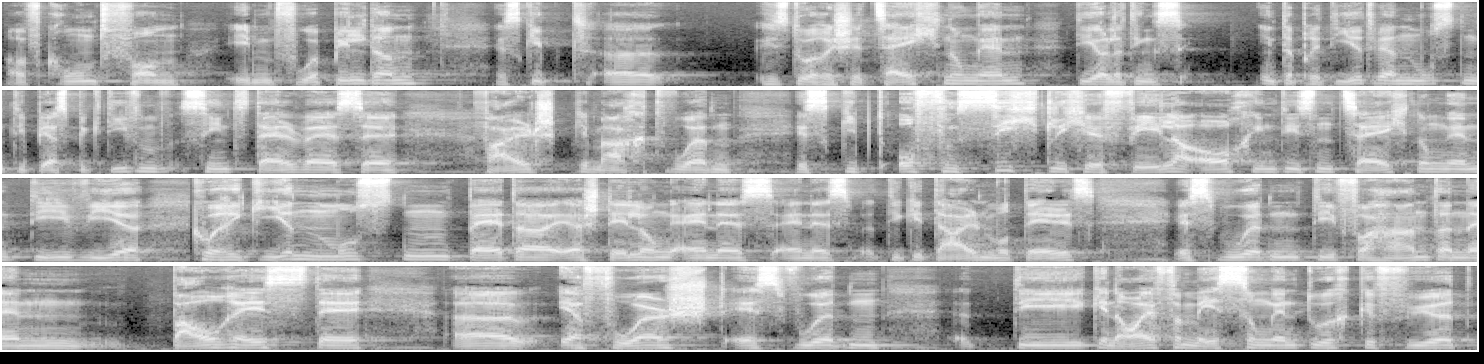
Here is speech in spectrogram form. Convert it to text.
aufgrund von eben Vorbildern. Es gibt äh, historische Zeichnungen, die allerdings interpretiert werden mussten. Die Perspektiven sind teilweise falsch gemacht worden. Es gibt offensichtliche Fehler auch in diesen Zeichnungen, die wir korrigieren mussten bei der Erstellung eines, eines digitalen Modells. Es wurden die vorhandenen Baureste äh, erforscht, es wurden die genaue Vermessungen durchgeführt,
